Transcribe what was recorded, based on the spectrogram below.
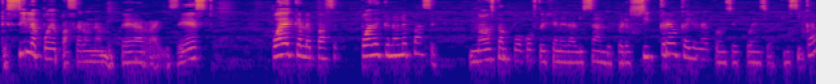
que sí le puede pasar a una mujer a raíz de esto. Puede que le pase, puede que no le pase. No tampoco estoy generalizando, pero sí creo que hay una consecuencia física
